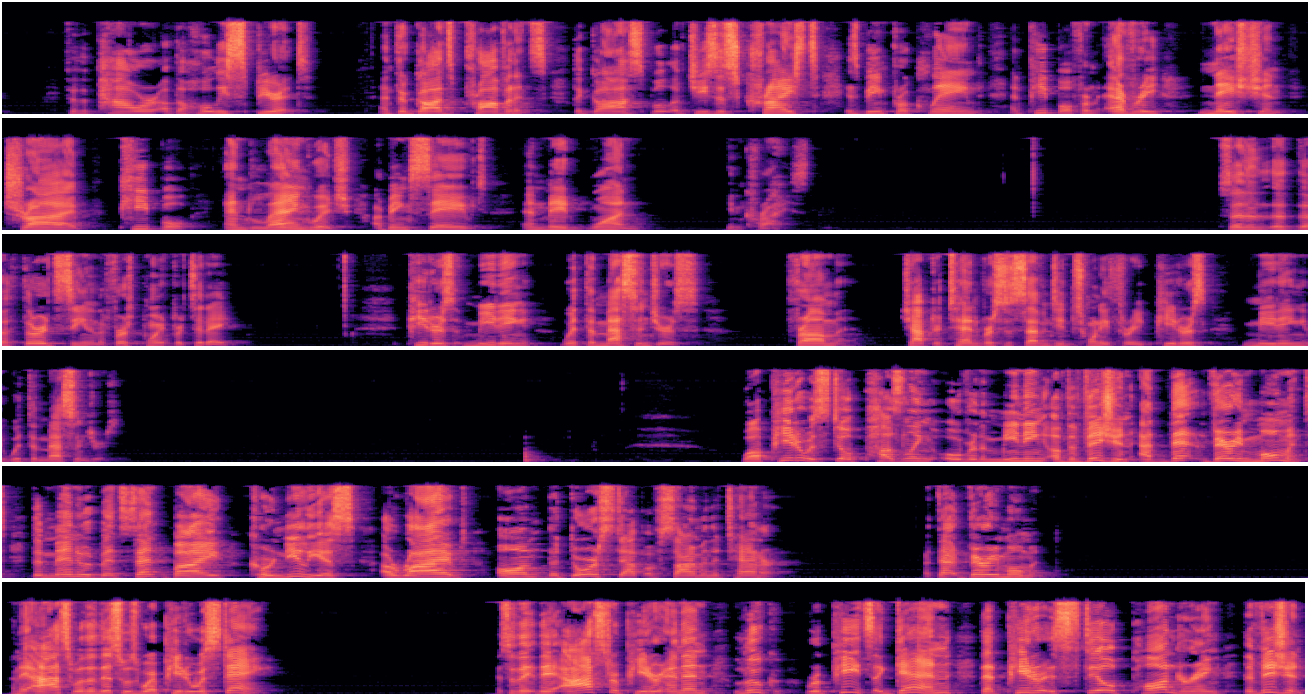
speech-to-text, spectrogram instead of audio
through the power of the Holy Spirit and through God's providence. The gospel of Jesus Christ is being proclaimed, and people from every nation, tribe, people, and language are being saved and made one in Christ. So, the, the third scene and the first point for today Peter's meeting with the messengers from chapter 10, verses 17 to 23. Peter's meeting with the messengers. While Peter was still puzzling over the meaning of the vision, at that very moment, the men who had been sent by Cornelius arrived on the doorstep of Simon the tanner. At that very moment. And they asked whether this was where Peter was staying. And so they, they asked for Peter, and then Luke repeats again that Peter is still pondering the vision.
